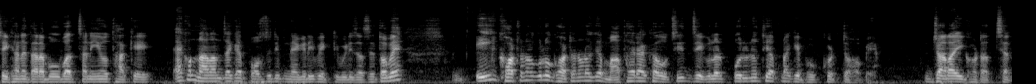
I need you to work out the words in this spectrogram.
সেখানে তারা বউ বাচ্চা নিয়েও থাকে। এখন নানান জায়গায় পজিটিভ নেগেটিভ অ্যাক্টিভিটিস আছে। তবে এই ঘটনাগুলো ঘটানোর আগে মাথায় রাখা উচিত যেগুলোর পরিণতি আপনাকে ভোগ করতে হবে, যারাই ঘটাচ্ছেন।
